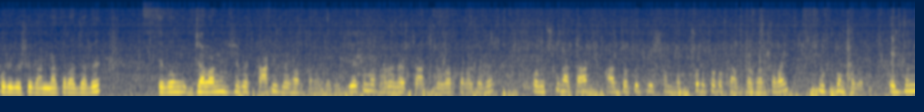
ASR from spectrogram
পরিবেশে রান্না করা যাবে। এবং জ্বালানি হিসেবে কাঠই ব্যবহার করা যাবে। যে কোনো ধরনের কাঠ ব্যবহার করা যাবে। তবে সোনা কাঠ আর যতটুকু সম্ভব ছোট ছোট কাঠ ব্যবহার করাই উত্তম হবে। এর জন্য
